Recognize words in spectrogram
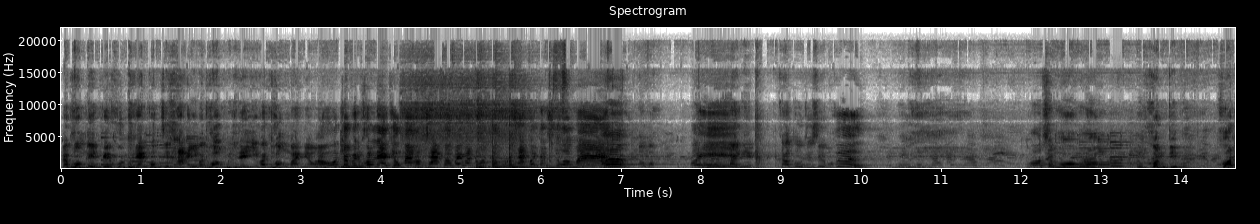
แล้วผมเรียนเป็นขุนแผนผมสิขายอีวันทองพี่ไหนอีวันทองบ้านเนี่ยเอาจะเป็นคนแรกโยกมากของฉากก็ไปวันท้องกับคุณฉากเขาจังสิออกมาเออเอาบอกโอ้ยไก่เนี่ยเก้าตัวที่ซื้อบอกคือโอ้สมองเนาะเป็นคนดินคน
